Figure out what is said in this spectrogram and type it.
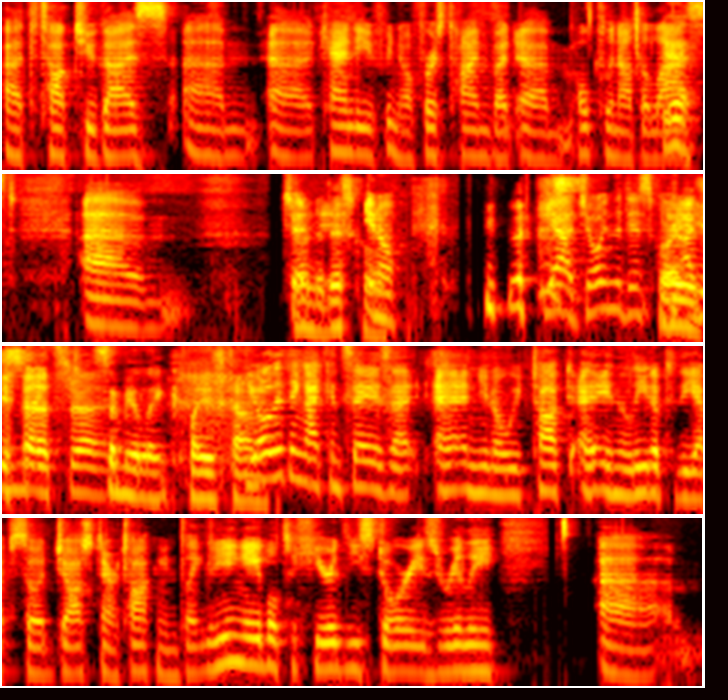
uh, to talk to you guys. Um, uh, Candy, you know, first time, but um, hopefully not the last. Um, to- Join the Discord. You know, yeah, join the Discord. I mean, yeah, like, that's right. send me a link Please come. the only thing I can say is that, and you know, we talked uh, in the lead up to the episode. Josh and I were talking, like being able to hear these stories really, um,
